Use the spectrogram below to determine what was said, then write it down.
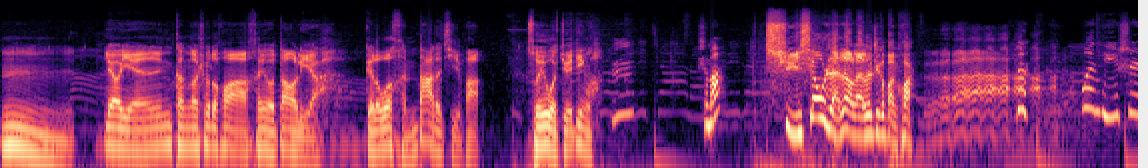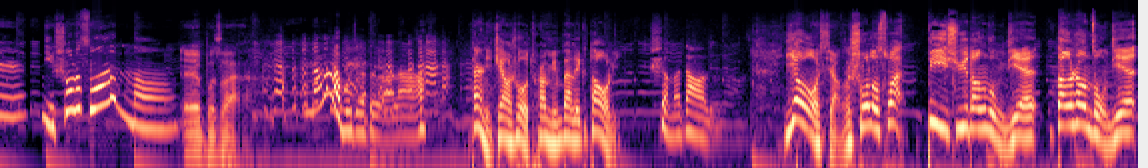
嗯，廖岩刚刚说的话很有道理啊，给了我很大的启发，所以我决定了。嗯，什么？取消燃料来了这个板块。问题是你说了算吗？呃，不算。那不就得了？但是你这样说，我突然明白了一个道理。什么道理？要想说了算，必须当总监。当上总监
